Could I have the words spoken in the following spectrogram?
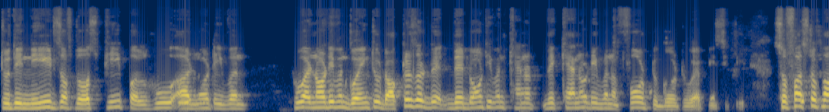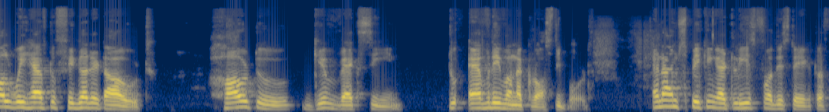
to the needs of those people who are not even who are not even going to doctors or they, they don't even cannot they cannot even afford to go to a pcp so first of all we have to figure it out how to give vaccine to everyone across the board. And i'm speaking at least for the state of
